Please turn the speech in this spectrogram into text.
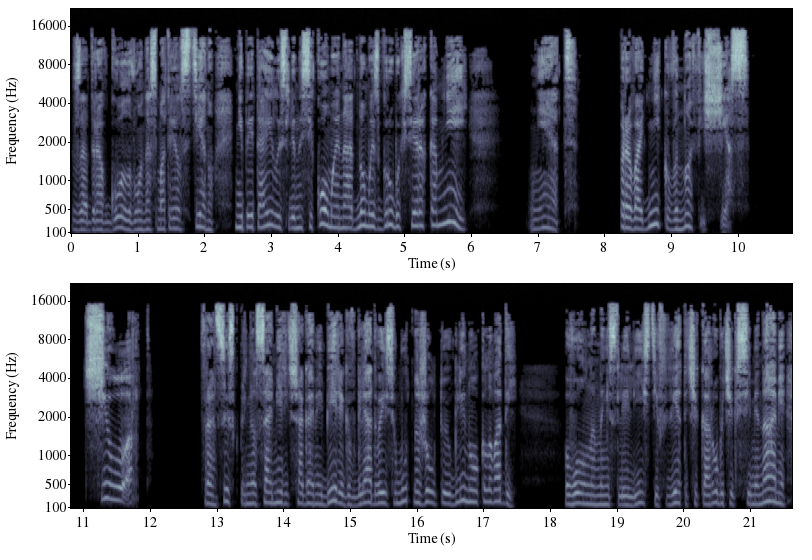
Задрав голову, он осмотрел стену, не притаилось ли насекомое на одном из грубых серых камней. Нет, проводник вновь исчез. Черт! Франциск принялся мерить шагами берег, вглядываясь в мутно-желтую глину около воды. Волны нанесли листьев, веточек, коробочек с семенами —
